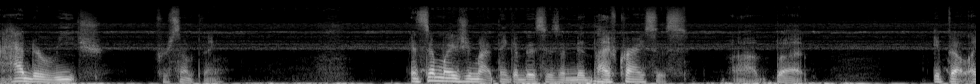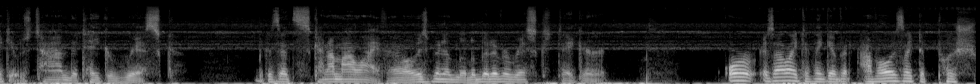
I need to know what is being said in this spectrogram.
I had to reach for something. In some ways, you might think of this as a midlife crisis, uh, but it felt like it was time to take a risk because that's kind of my life. I've always been a little bit of a risk taker. Or, as I like to think of it, I've always liked to push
